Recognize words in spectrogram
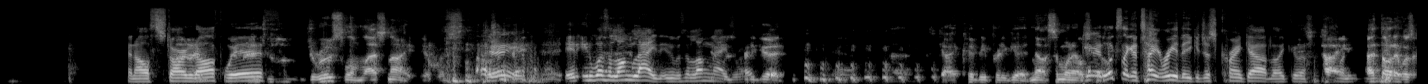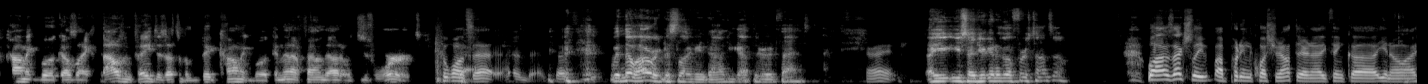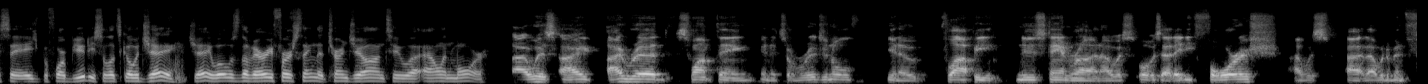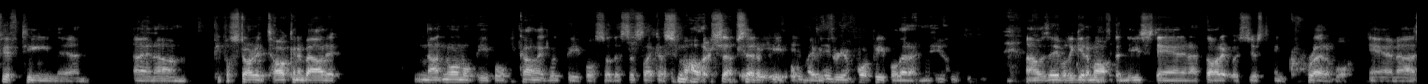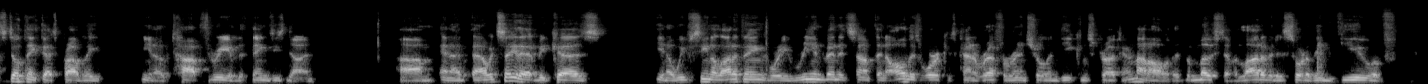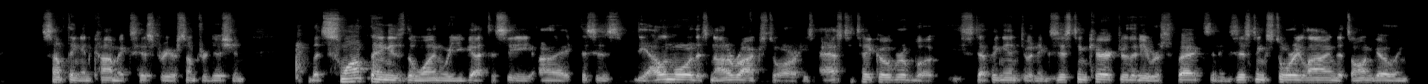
And I'll start it off with Jerusalem last night. It was it, it was a long night. It was a long it night, was right? pretty good. Uh, this guy could be pretty good. No, someone else. Yeah, it looks like a tight read that you could just crank out like uh, tight. I thought it was a comic book. I was like, thousand pages. That's a big comic book. And then I found out it was just words. who wants that? That's- With no artwork to slow you down, you got through it fast. All right. Are you, you said you're going to go first, Hanzo? Well, I was actually uh, putting the question out there, and I think uh, you know I say age before beauty. So let's go with Jay. Jay, what was the very first thing that turned you on to uh, Alan Moore? I was I I read Swamp Thing in its original, you know, floppy newsstand run. I was what was that, 84ish? I was I, that would have been 15 then. And um people started talking about it. Not normal people, comic book people. So this is like a smaller subset of people, maybe three or four people that I knew. I was able to get them off the newsstand, and I thought it was just incredible. And uh, I still think that's probably, you know, top three of the things he's done. Um, and I, I would say that because you know, we've seen a lot of things where he reinvented something. All of his work is kind of referential and deconstructing, or not all of it, but most of it. A lot of it is sort of in view of something in comics history or some tradition. But Swamp Thing is the one where you got to see, all right, this is the Alan Moore that's not a rock star. He's asked to take over a book. He's stepping into an existing character that he respects, an existing storyline that's ongoing,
